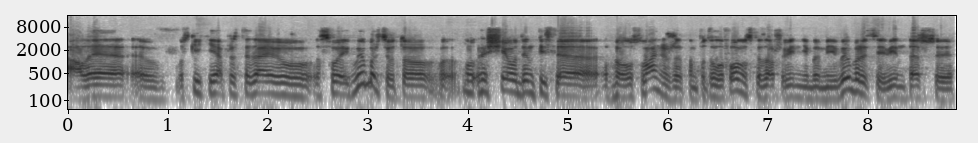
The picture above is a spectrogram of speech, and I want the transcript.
Але е, оскільки я представляю своїх виборців, то ну ще один після голосування вже там по телефону сказав, що він ніби мій виборець, і він теж е,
